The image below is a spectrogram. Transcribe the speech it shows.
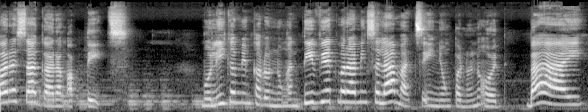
para sa agarang updates. Muli kaming Karunungan TV at maraming salamat sa inyong panonood. Bye!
